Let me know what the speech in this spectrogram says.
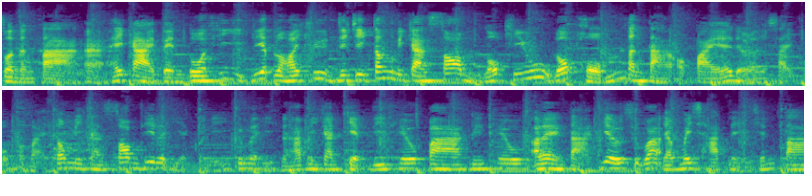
ส่วนต่างๆอ่าให้กลายเป็นตัวที่เรียบร้อยขึ้น จริง ๆ ต้องมีการซ่อมลบคิ้วลบผมต่างๆ ออกไปแล้วเดี๋ยวเราจะใส่ผมมาใหม่ต้องมีการซ่อมที่ละเอียดกว่านี้ขึ้นมาอีกนะครับมีการเก็บดีเทลปากดีเทลอะไรต่างๆ ที่เรารู้สึกว่ายังไม่ชัดเนี่ยเช่นตา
